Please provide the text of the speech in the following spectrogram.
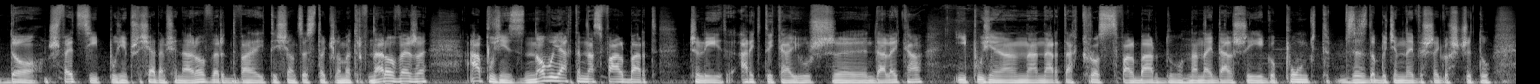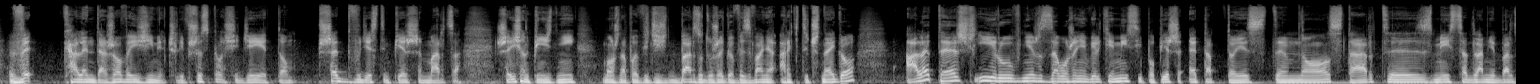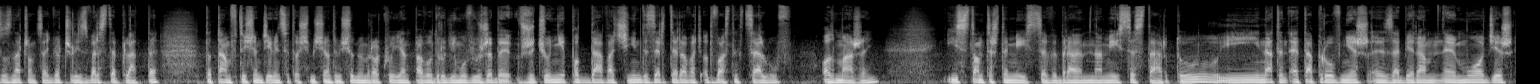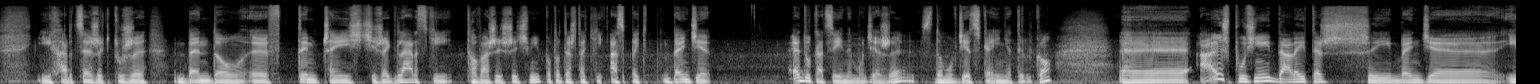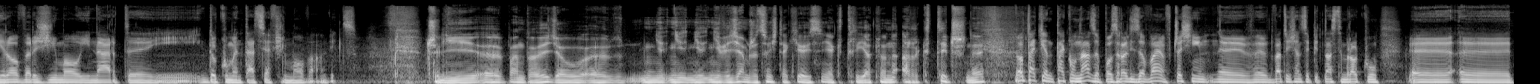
do Szwecji, później przesiadam się na rower, 2100 km na rowerze, a później znowu jachtem na Svalbard, czyli Arktyka już y, daleka i później na, na nartach cross Svalbardu na najdalszy jego punkt ze zdobyciem najwyższego szczytu w kalendarzowej zimie, czyli wszystko się dzieje to przed 21 marca. 65 dni, można powiedzieć, bardzo dużego wyzwania arktycznego, ale też i również z założeniem wielkiej misji. Po pierwszy etap to jest no, start y, z miejsca dla mnie bardzo znaczącego, czyli z Wersteplatte. To tam w 1987 roku Jan Paweł II mówił, żeby w życiu nie poddawać się, nie dezerterować od własnych celów, od marzeń. I stąd też te miejsce wybrałem na miejsce startu. I na ten etap również y, zabieram y, młodzież i harcerzy, którzy będą w tym części żeglarskiej towarzyszyć mi, po to też taki aspekt będzie edukacyjny młodzieży z domów dziecka i nie tylko. E, a już później dalej też będzie i rower zimą, i narty, i dokumentacja filmowa, więc. Czyli e, pan powiedział, e, nie, nie, nie, nie wiedziałem, że coś takiego istnieje jak triatlon arktyczny. No takie, taką nazwę, bo zrealizowałem wcześniej w 2015 roku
